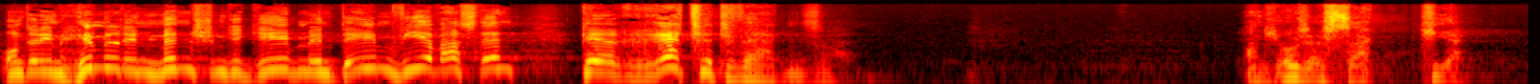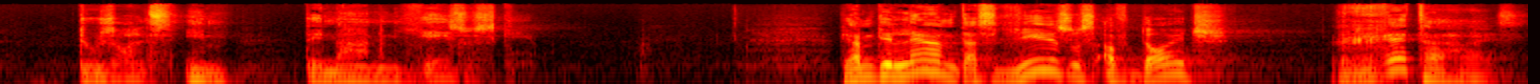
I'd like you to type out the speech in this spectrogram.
unter dem Himmel den Menschen gegeben, in dem wir was denn gerettet werden sollen. Und Josef sagt, hier, du sollst ihm den Namen Jesus geben. Wir haben gelernt, dass Jesus auf Deutsch Retter heißt.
